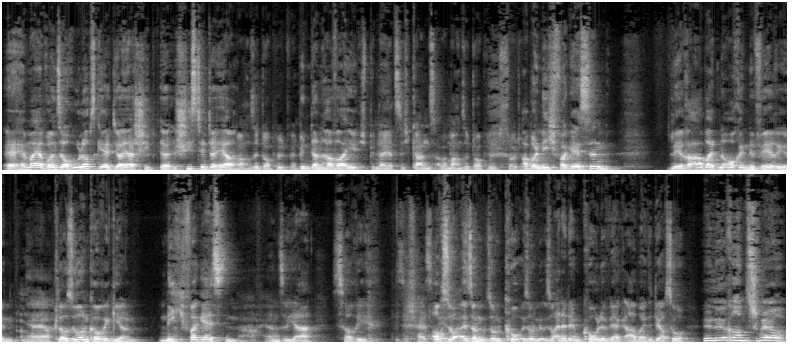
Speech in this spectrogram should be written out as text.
Äh, Herr Meier, wollen Sie auch Urlaubsgeld? Ja, ja, schiebt, äh, schießt hinterher. Machen sie doppelt, wenn Bin dann Hawaii. Ich bin da jetzt nicht ganz, aber machen sie doppelt, sollte Aber nicht vergessen, Lehrer arbeiten auch in den Ferien. Ja, ja. Klausuren korrigieren. Nicht vergessen. Ach, ja. Und so, ja, sorry. Diese scheiß Auch so, äh, so, ein, so, ein Co- so, so einer, der im Kohlewerk arbeitet, der auch so, die Lehrer haben's schwer.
